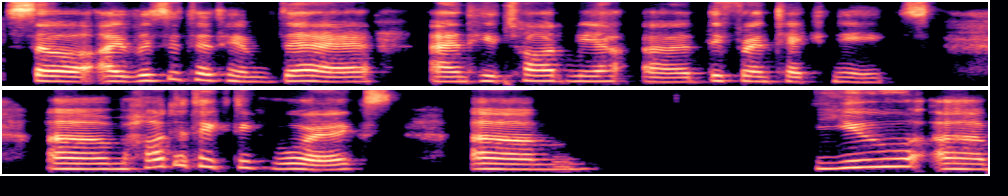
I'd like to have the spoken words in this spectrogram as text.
so I visited him there, and he taught me uh, different techniques. Um, how the technique works. Um, you uh,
